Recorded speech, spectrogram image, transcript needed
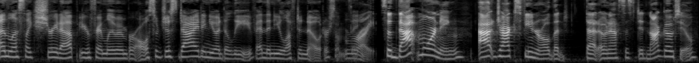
unless like straight up your family member also just died and you had to leave, and then you left a note or something. Right. So that morning at Jack's funeral that that Onassis did not go to,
